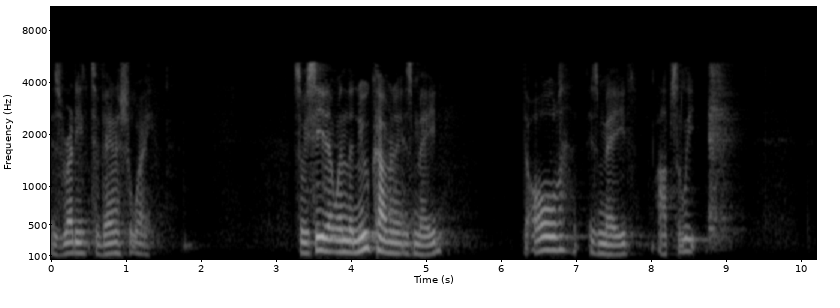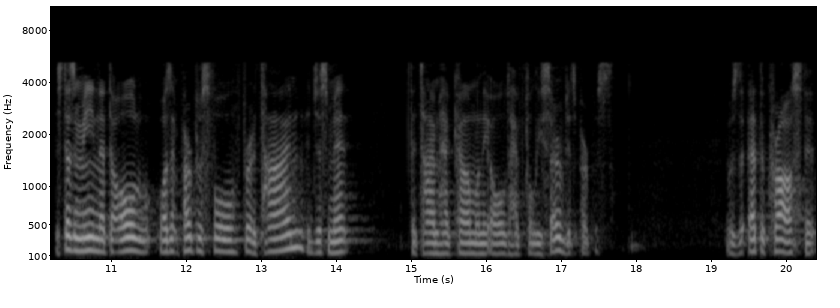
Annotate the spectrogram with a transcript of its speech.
is ready to vanish away. So we see that when the new covenant is made, the old is made obsolete. This doesn't mean that the old wasn't purposeful for a time, it just meant the time had come when the old had fully served its purpose. It was at the cross that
